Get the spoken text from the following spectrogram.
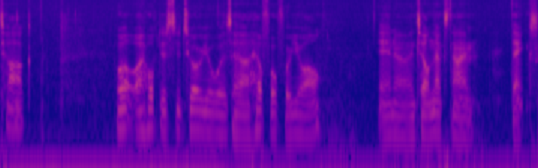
Talk. Well, I hope this tutorial was uh, helpful for you all. And uh, until next time, thanks.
